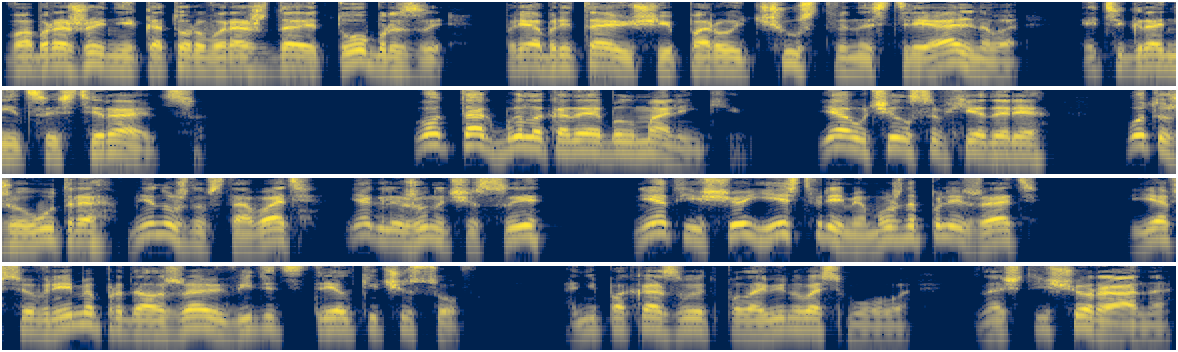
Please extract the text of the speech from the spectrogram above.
воображение которого рождает образы, приобретающие порой чувственность реального, эти границы стираются. Вот так было, когда я был маленький. Я учился в Хедере. Вот уже утро, мне нужно вставать. Я гляжу на часы. Нет, еще есть время, можно полежать. Я все время продолжаю видеть стрелки часов. Они показывают половину восьмого, значит, еще рано.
